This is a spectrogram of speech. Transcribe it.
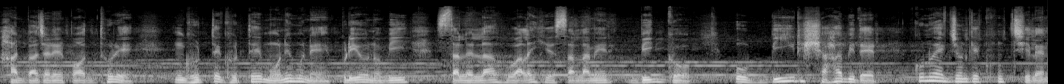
হাটবাজারের পথ ধরে ঘুরতে ঘুরতে মনে মনে প্রিয় নবী সাল্লাহ আলহিসাল্লামের বিজ্ঞ ও বীর সাহাবিদের কোনো একজনকে খুঁজছিলেন।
